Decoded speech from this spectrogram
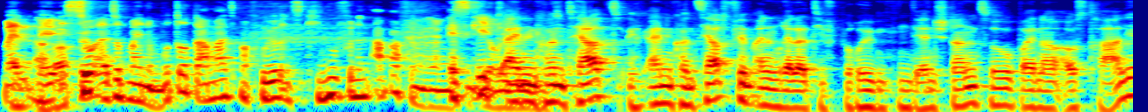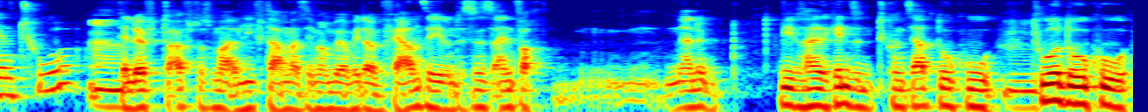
Mein, Ein mein, ist so, als ob meine Mutter damals mal früher ins Kino für einen ABBA-Film gegangen ist. Es gibt einen. Konzert, einen Konzertfilm, einen relativ berühmten, der entstand so bei einer Australien-Tour. Der läuft öfters mal, lief damals immer wieder im Fernsehen und das ist einfach mm, eine, wie das heißt, kennen Sie, Konzertdoku, Tour-Doku.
